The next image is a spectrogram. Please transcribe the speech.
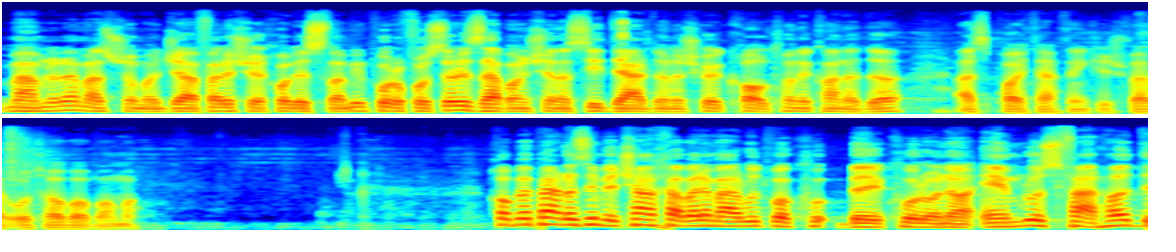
ممنونم از شما. جعفر شیخ الاسلامی پروفسور زبانشناسی در دانشگاه کالتون کانادا از پایتخت این کشور اتاوا با ما. خب بپردازیم به چند خبر مربوط با به کرونا. امروز فرهاد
